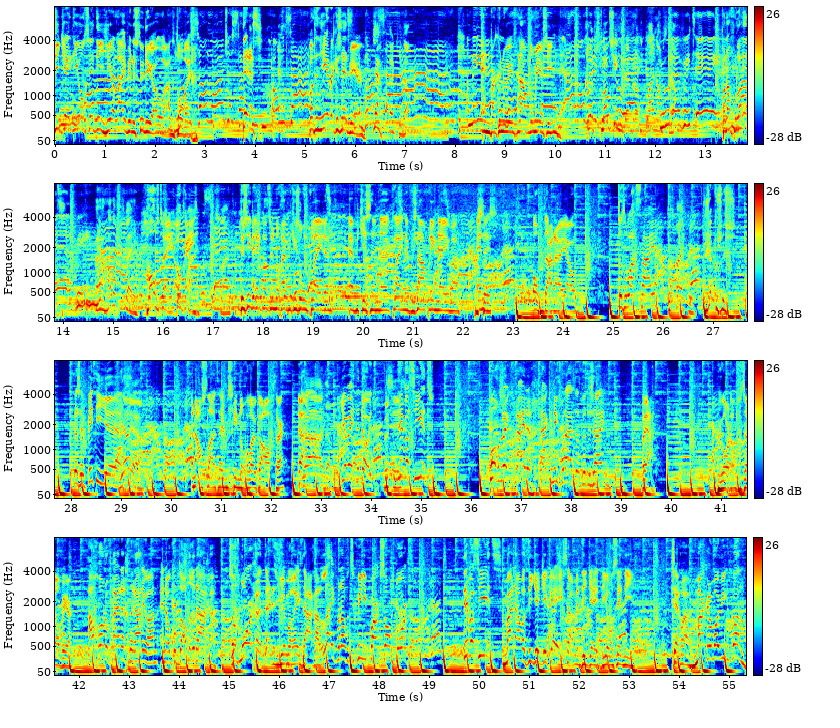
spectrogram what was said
DJ Dion Sydney hier live in de studio aan de Tolweg. Dennis, wat een heerlijke set weer. Ja, dankjewel. En waar kunnen we je vanavond nog meer zien? Club Smoking, Rembrandtplein Amsterdam. Vanaf hoe laat? Uh, half twee. Half twee, oké. Dus iedereen kan zich nog eventjes omkleden. Eventjes een uh, kleine versnapering nemen. Precies. En of daar naar jou. Tot hoe laat sta je? Tot vijf uur. Jezus. Dat is een pity. Uh, ja, ja. Een afsluiter heeft misschien nog een leuke after. Ja, daarom. Je weet het nooit. Precies. Dit was het. Volgende week vrijdag ga ik er niet vanuit dat we er zijn. Maar ja, je hoort al vanzelf weer. Hou gewoon op vrijdag de radio aan. En ook op de andere dagen. Zoals morgen tijdens de Jumbo Race dagen. Live vanaf het circuitpark Zandvoort. Dit was het. Mijn naam was DJ JK. Samen met DJ Dion Sydney. Zeg maar, maak er een mooi weekend van.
